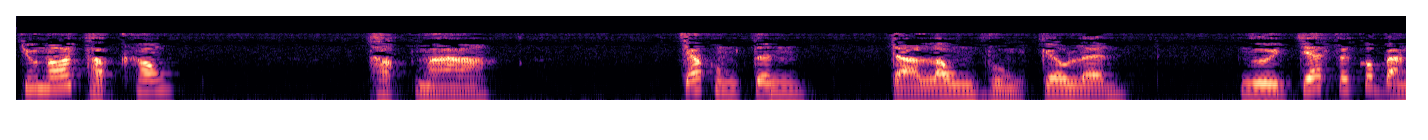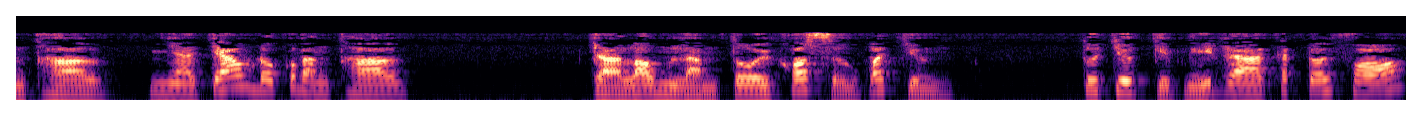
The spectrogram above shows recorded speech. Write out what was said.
Chú nói thật không? Thật mà. Cháu không tin. Trà Long vùng kêu lên. Người chết phải có bàn thờ, nhà cháu đâu có bàn thờ. Trà Long làm tôi khó xử quá chừng. Tôi chưa kịp nghĩ ra cách đối phó,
